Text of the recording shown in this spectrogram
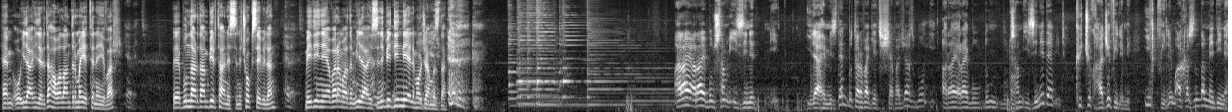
hem o ilahileri de havalandırma yeteneği var. Evet. Ve bunlardan bir tanesini çok sevilen Evet. Medine'ye varamadım ilahisini bir dinleyelim hocamızdan. Aray aray bulsam izini ilahimizden bu tarafa geçiş yapacağız. Bu aray aray buldum bulsam izini de küçük hacı filmi. İlk film arkasında Medine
